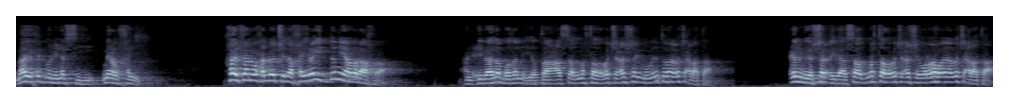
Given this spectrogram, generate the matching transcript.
maa yuxibu linafsihi min alkhayr khayrkana waxaa loo jeedaa khayray dunya waalaakhira yani cibaado badan iyo taaca sidaad naftaada ula jeceshay muminiinta waa inaad la jeclaataa. Cilmiga sharciga sidaad naftaada ula jeceshay walaalaha waa inaad la jeclaataa.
